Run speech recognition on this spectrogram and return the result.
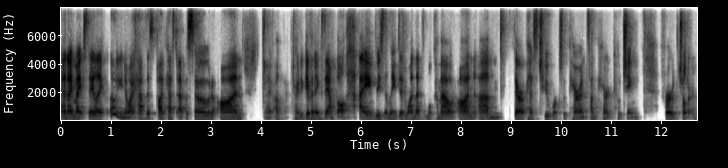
And I might say, like, oh, you know, I have this podcast episode on, I'm trying to give an example. I recently did one that will come out on um, therapist who works with parents on parent coaching for children.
